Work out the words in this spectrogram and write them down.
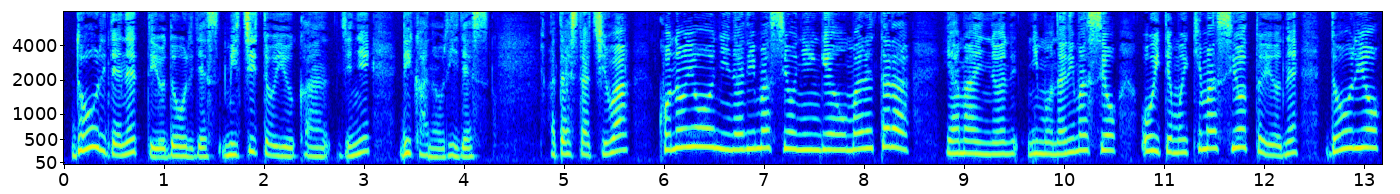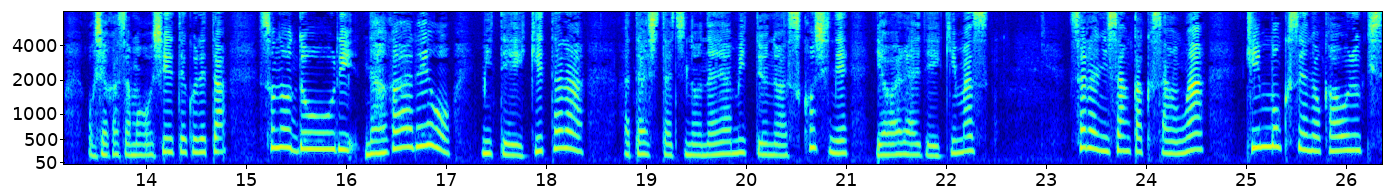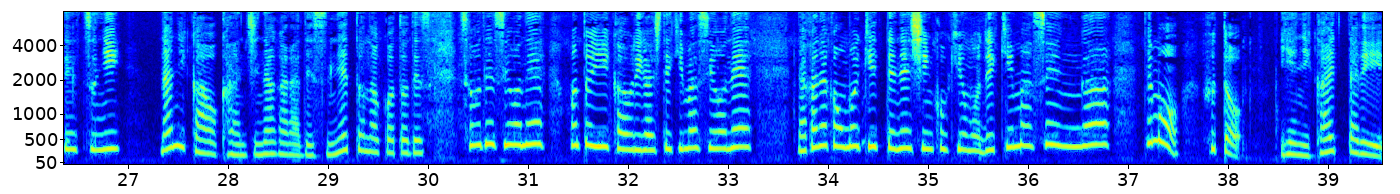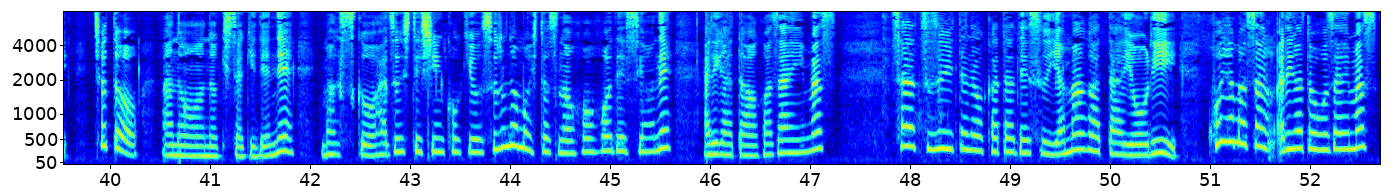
道理でねっていう道理です。道という感じに理科の理です。私たちはこのようになりますよ。人間を生まれたら病にもなりますよ。老いても行きますよ。というね、道理をお釈迦様が教えてくれた。その道理、流れを見ていけたら、私たちの悩みっていうのは少しね、和らいでいきます。さらに三角さんは、金木犀の香る季節に何かを感じながらですね、とのことです。そうですよね。ほんといい香りがしてきますよね。なかなか思い切ってね、深呼吸もできませんが、でも、ふと家に帰ったり、ちょっと、あの、軒先でね、マスクを外して深呼吸をするのも一つの方法ですよね。ありがとうございます。さあ、続いての方です。山形より、小山さん、ありがとうございます。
